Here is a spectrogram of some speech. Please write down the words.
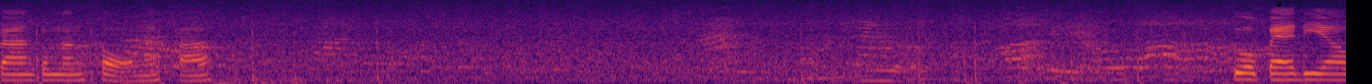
การกำลังสองนะคะ ตัวแปรเดียว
